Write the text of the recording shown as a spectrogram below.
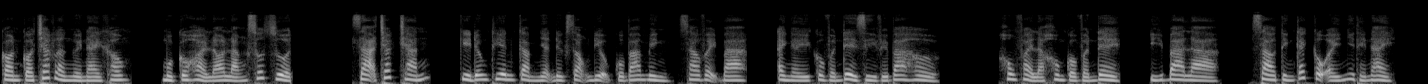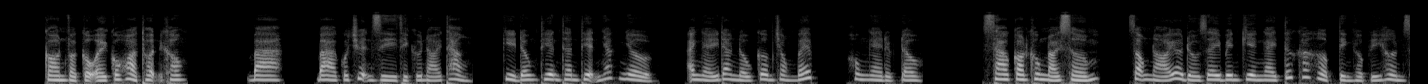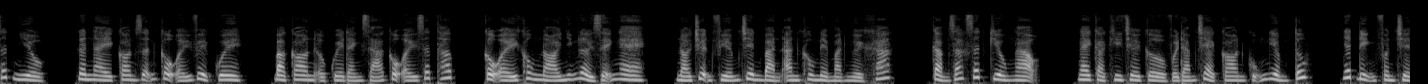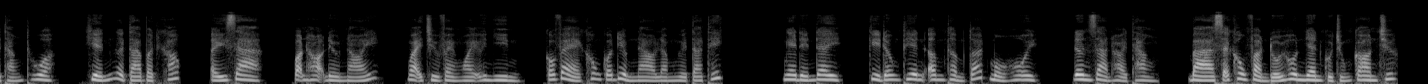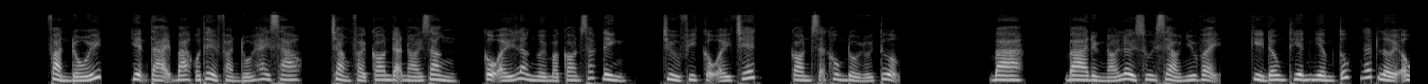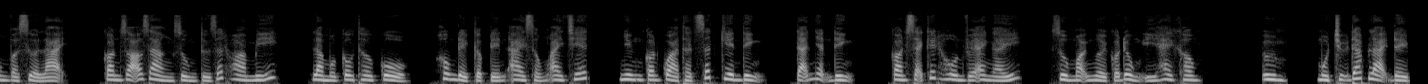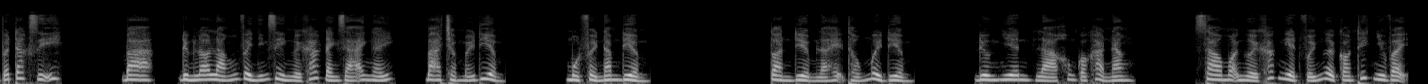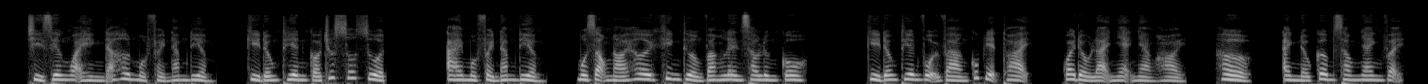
con có chắc là người này không? Một câu hỏi lo lắng sốt ruột. Dạ chắc chắn. Kỳ đông thiên cảm nhận được giọng điệu của ba mình. Sao vậy ba? Anh ấy có vấn đề gì với ba hở? Không phải là không có vấn đề. Ý ba là, sao tính cách cậu ấy như thế này? Con và cậu ấy có hòa thuận không? Ba ba có chuyện gì thì cứ nói thẳng. Kỳ đông thiên thân thiện nhắc nhở. Anh ấy đang nấu cơm trong bếp, không nghe được đâu. Sao con không nói sớm? Giọng nói ở đầu dây bên kia ngay tức khắc hợp tình hợp lý hơn rất nhiều lần này con dẫn cậu ấy về quê. Bà con ở quê đánh giá cậu ấy rất thấp. Cậu ấy không nói những lời dễ nghe, nói chuyện phiếm trên bàn ăn không để mặt người khác. Cảm giác rất kiêu ngạo. Ngay cả khi chơi cờ với đám trẻ con cũng nghiêm túc, nhất định phân chia thắng thua, khiến người ta bật khóc. Ấy ra, bọn họ đều nói, ngoại trừ vẻ ngoài ưa nhìn, có vẻ không có điểm nào làm người ta thích. Nghe đến đây, kỳ đông thiên âm thầm toát mồ hôi, đơn giản hỏi thẳng, bà sẽ không phản đối hôn nhân của chúng con chứ? Phản đối? Hiện tại ba có thể phản đối hay sao? Chẳng phải con đã nói rằng, cậu ấy là người mà con xác định, trừ phi cậu ấy chết, con sẽ không đổi đối tượng. Ba ba đừng nói lời xui xẻo như vậy. Kỳ đông thiên nghiêm túc ngắt lời ông và sửa lại. Con rõ ràng dùng từ rất hoa mỹ, là một câu thơ cổ, không đề cập đến ai sống ai chết. Nhưng con quả thật rất kiên định, đã nhận định, con sẽ kết hôn với anh ấy, dù mọi người có đồng ý hay không. Ừm, một chữ đáp lại đầy bất đắc dĩ. Ba đừng lo lắng về những gì người khác đánh giá anh ấy. Ba chấm mấy điểm? Một phẩy năm điểm. Toàn điểm là hệ thống 10 điểm. Đương nhiên là không có khả năng. Sao mọi người khắc nghiệt với người con thích như vậy? Chỉ riêng ngoại hình đã hơn 1,5 điểm. Kỳ đông thiên có chút sốt ruột. Ai 1,5 điểm? Một giọng nói hơi khinh thường vang lên sau lưng cô. Kỳ đông thiên vội vàng cúp điện thoại quay đầu lại nhẹ nhàng hỏi hờ anh nấu cơm xong nhanh vậy?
